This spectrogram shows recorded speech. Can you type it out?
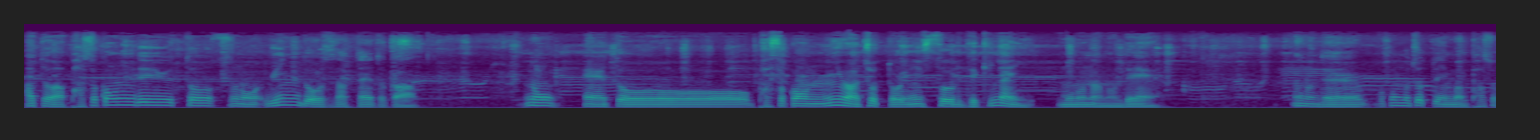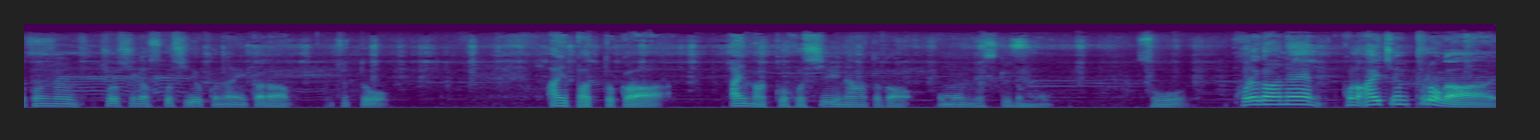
あとはパソコンで言うと、その Windows だったりとかの、えっ、と、パソコンにはちょっとインストールできないものなので、なので、僕もちょっと今パソコンの調子が少し良くないから、ちょっと iPad とか iMac 欲しいなとか思うんですけども、そう。これがね、この iTunes Pro が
